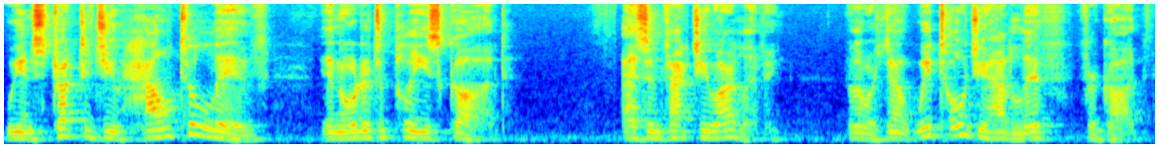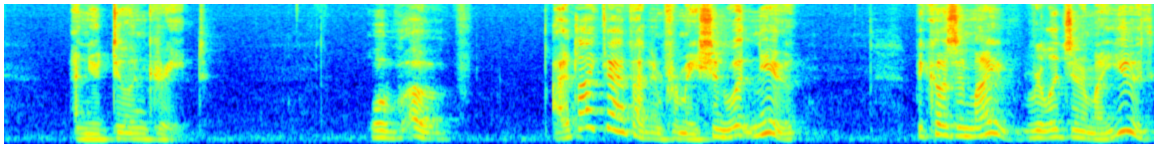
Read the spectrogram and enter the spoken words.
We instructed you how to live in order to please God, as in fact you are living. In other words, now we told you how to live for God, and you're doing great. Well, uh, I'd like to have that information, wouldn't you? Because in my religion of my youth,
